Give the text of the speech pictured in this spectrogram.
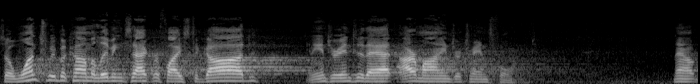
So once we become a living sacrifice to God and enter into that, our minds are transformed. Now,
